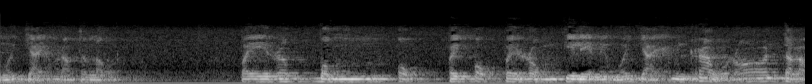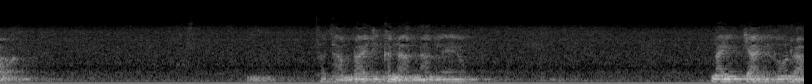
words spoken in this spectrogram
หัวใจของเราตลอด ไประบมอบไปอบไปรมกิเลสในหัวใจมันเร่าร้อนตลอด ถ้าทำได้ถึงขนาดนั้นแล้ว ในใจของเรา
